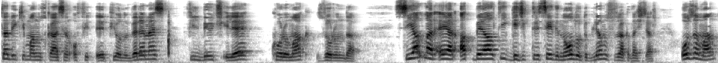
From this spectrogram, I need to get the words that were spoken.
Tabii ki Magnus Carlsen o fi- e, piyonu veremez. Fil B3 ile korumak zorunda. Siyahlar eğer at B6'yı geciktirseydi ne olurdu biliyor musunuz arkadaşlar? O zaman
